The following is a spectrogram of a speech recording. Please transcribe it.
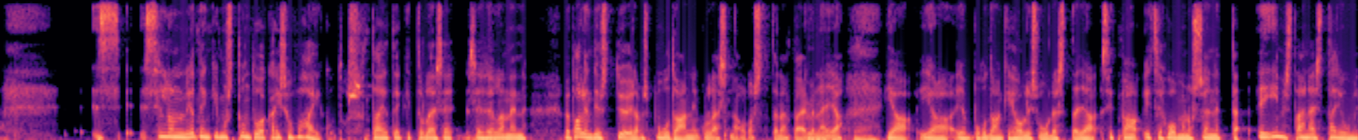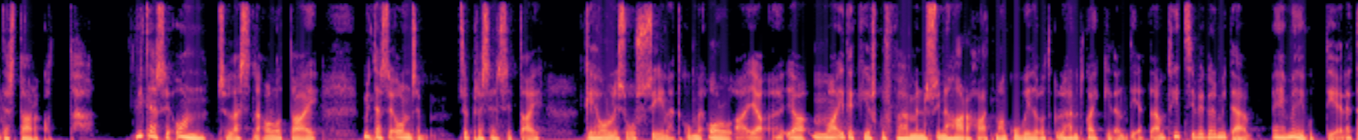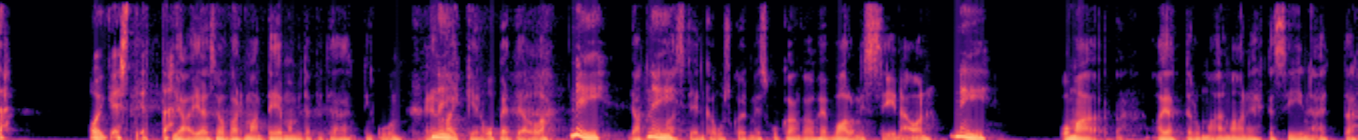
silloin jotenkin musta tuntuu aika iso vaikutus. Tai jotenkin tulee se, se mm. sellainen, me paljon tietysti työelämässä puhutaan niin kuin läsnäolosta tänä päivänä Kyllä, ja, ja, ja, ja puhutaan kehollisuudesta. Ja sitten mä oon itse huomannut sen, että ei ihmiset aina edes tajua, mitä se tarkoittaa. Mitä se on se läsnäolo tai mitä se on se, se presenssi tai kehollisuus siinä, että kun me ollaan. Ja, ja mä oon itsekin joskus vähän mennyt siinä harhaan, että mä oon kuvitellut, että kyllähän nyt kaikki tämän tietää, mutta hitsi, mitä, eihän me niinku tiedetä oikeasti. Että. Ja, ja se on varmaan teema, mitä pitää niin kuin meidän niin. kaikkien opetella niin. jatkuvasti, niin. enkä usko, että meistä kukaan kauhean valmis siinä on. Niin. Oma ajattelumaailma on ehkä siinä, että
